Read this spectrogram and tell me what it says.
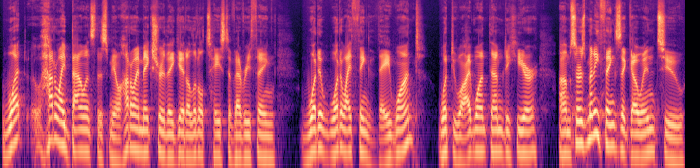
what how do I balance this meal? How do I make sure they get a little taste of everything? What do, what do I think they want? What do I want them to hear? Um, so there's many things that go into,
